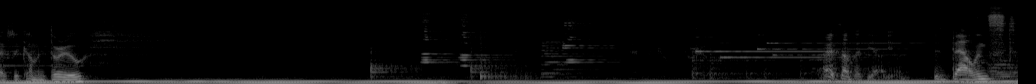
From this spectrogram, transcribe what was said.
actually coming through. Alright, sounds like the audio is, is balanced.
